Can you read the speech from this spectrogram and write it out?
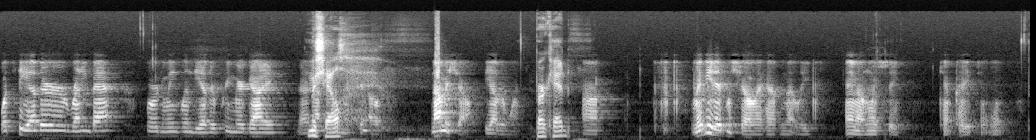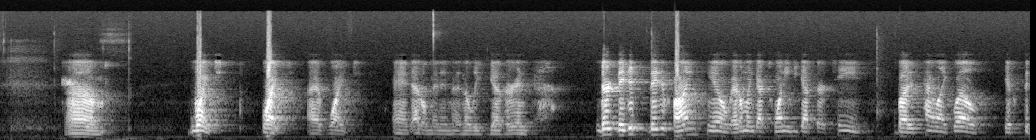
what's the other running back for New England? The other premier guy, uh, Michel. Not Michel. Not Michel. The other one. Burkhead. Uh, maybe it is Michel I have in that league. Hang on, let's see. Can't pay attention. Um, White. White. I have White. and Edelman in, in the league together, and they're, they did they did fine. You know, Edelman got 20, he got 13, but it's kind of like, well, if the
